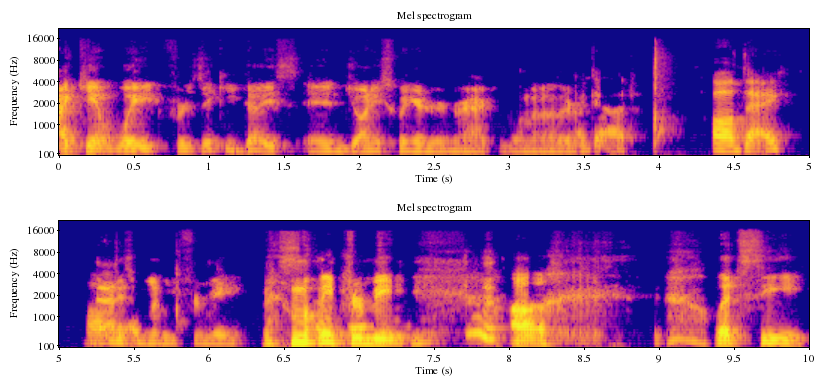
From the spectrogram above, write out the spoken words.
I can't wait for Zicky Dice and Johnny Swinger to interact with one another. Oh my god, all day. That is money for me. money for me. Uh, let's see.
